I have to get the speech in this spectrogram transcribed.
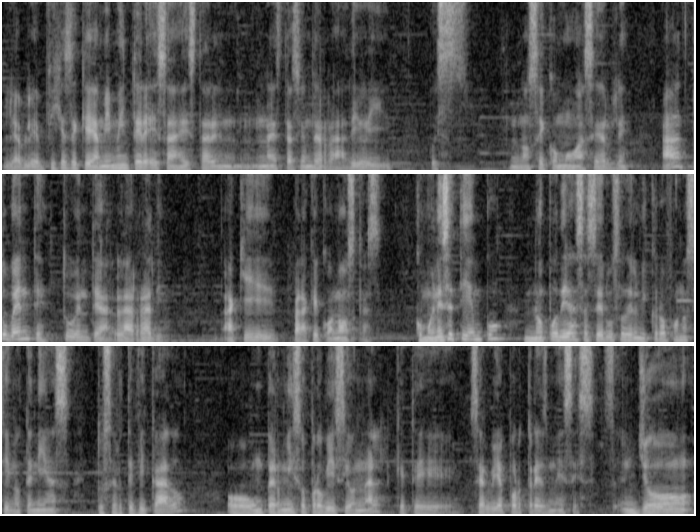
Le hablé, fíjese que a mí me interesa estar en una estación de radio y pues no sé cómo hacerle. Ah, tú vente, tú vente a la radio, aquí para que conozcas. Como en ese tiempo no podías hacer uso del micrófono si no tenías tu certificado o un permiso provisional que te servía por tres meses. Yo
